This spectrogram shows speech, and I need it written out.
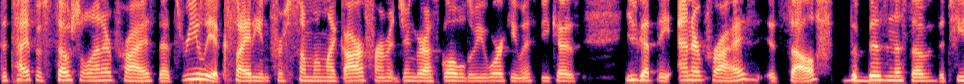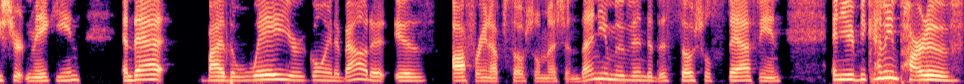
the type of social enterprise that's really exciting for someone like our firm at Gingras Global to be working with because you've got the enterprise itself, the business of the t shirt making, and that by the way you're going about it is offering up social mission. Then you move into this social staffing and you're becoming part of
